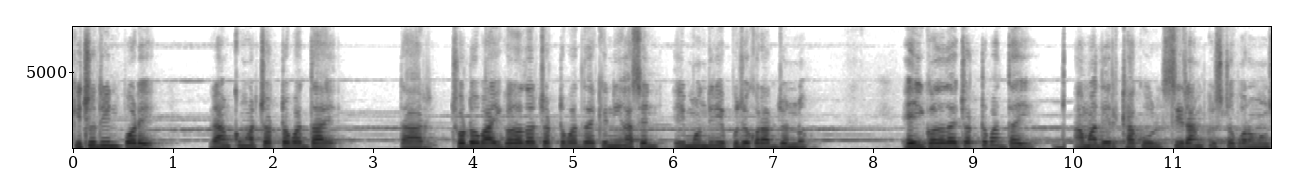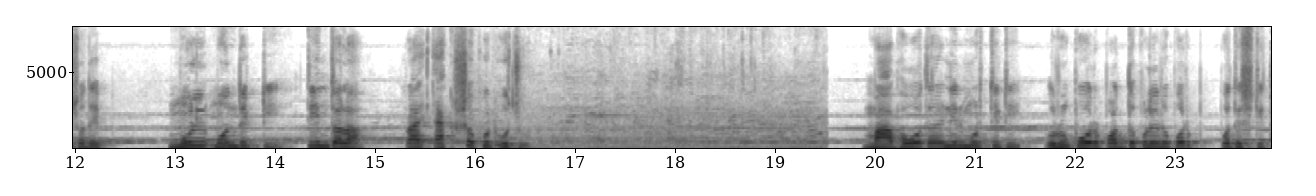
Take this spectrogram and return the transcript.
কিছুদিন পরে রামকুমার চট্টোপাধ্যায় তার ছোট ভাই গদাধর চট্টোপাধ্যায়কে নিয়ে আসেন এই মন্দিরে পুজো করার জন্য। এই গদাধর চট্টোপাধ্যায় আমাদের ঠাকুর শ্রীরামকৃষ্ণ পরমহংসদেব। মূল মন্দিরটি তিনতলা, প্রায় একশো ফুট উঁচু। মা ভবতারিণীর মূর্তিটি রূপোর পদ্মফুলের উপর প্রতিষ্ঠিত।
